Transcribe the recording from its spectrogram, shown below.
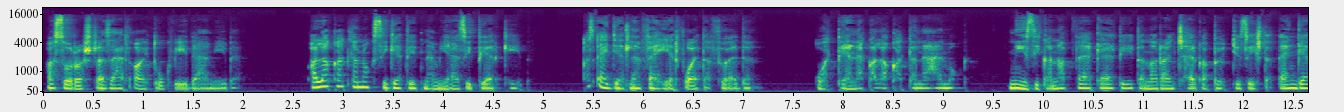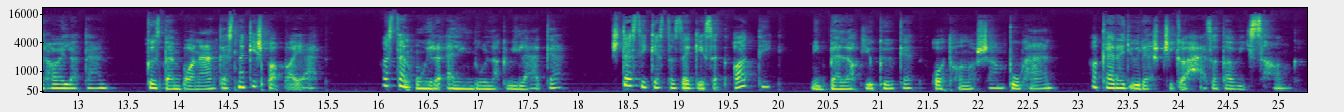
a szorosra zárt ajtók védelmébe. A lakatlanok szigetét nem jelzi térkép. Az egyetlen fehér volt a földön. Ott élnek a lakatlan álmok. Nézik a napfelkeltét, a narancsárga pöttyözést a tengerhajlatán, közben banánt esznek és papaját. Aztán újra elindulnak világgá, s teszik ezt az egészet addig, míg belakjuk őket otthonosan, puhán, akár egy üres csigaházat a vízhang.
